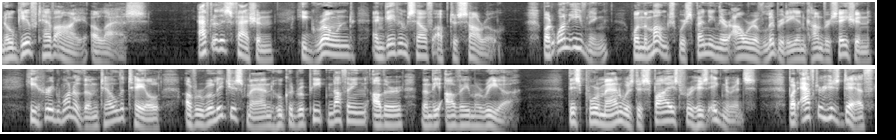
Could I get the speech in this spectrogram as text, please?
No gift have I, alas. After this fashion he groaned and gave himself up to sorrow. But one evening, when the monks were spending their hour of liberty in conversation, he heard one of them tell the tale of a religious man who could repeat nothing other than the Ave Maria. This poor man was despised for his ignorance, but after his death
